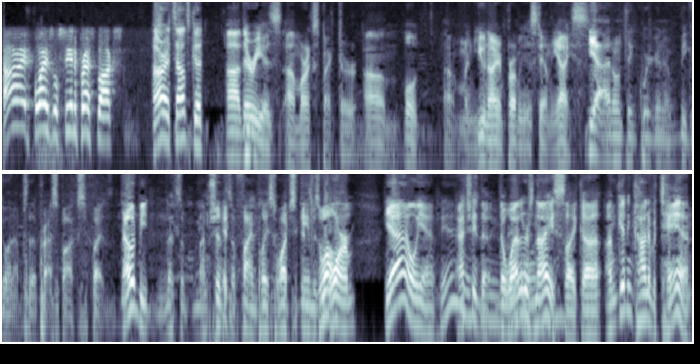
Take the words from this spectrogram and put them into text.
All right, boys, we'll see you in the press box. All right, sounds good. Uh, there he is, uh, Mark Spector. Um, well, um, and you and I are probably going to stay on the ice. Yeah, I don't think we're going to be going up to the press box, but that would be. That's. A, I'm sure that's a fine place to watch the game as well. warm. Yeah. Oh yeah. Yeah. Actually, the, the weather's warm. nice. Like uh, I'm getting kind of a tan.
